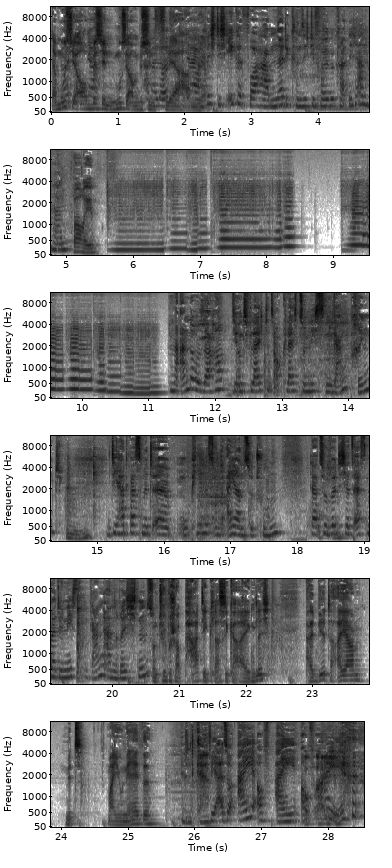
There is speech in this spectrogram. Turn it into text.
Da muss ja auch ein ja. bisschen, muss ja auch ein bisschen Aber Leute, Flair die haben da hier. richtig Ekel vorhaben, ne, die können sich die Folge gerade nicht anhören. Sorry. Eine andere Sache, die uns vielleicht jetzt auch gleich zum nächsten Gang bringt, die hat was mit äh, Penis und Eiern zu tun. Dazu würde ich jetzt erstmal den nächsten Gang anrichten. So ein typischer Partyklassiker eigentlich. Halbierte Eier mit Mayonnaise. Und Kaviar, also Ei auf Ei auf, Ei.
